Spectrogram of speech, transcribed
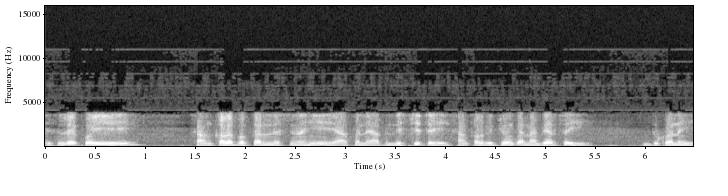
इसलिए कोई संकल्प करने से नहीं अपने आप निश्चित है। संकल्प क्यों करना? व्यर्थ ही। दुख नहीं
